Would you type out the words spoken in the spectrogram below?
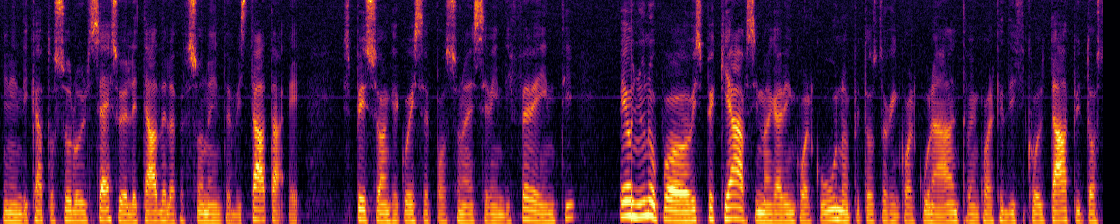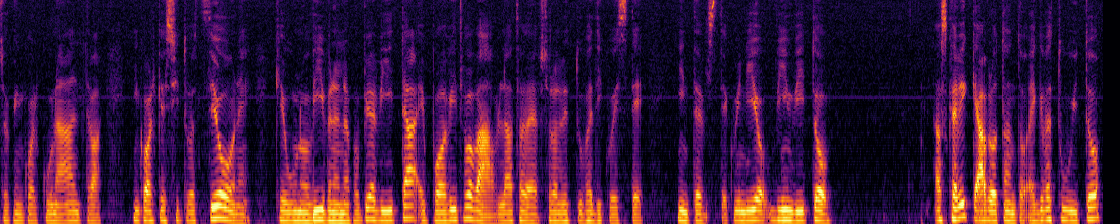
viene indicato solo il sesso e l'età della persona intervistata e spesso anche queste possono essere indifferenti, e ognuno può rispecchiarsi magari in qualcuno piuttosto che in qualcun altro, in qualche difficoltà piuttosto che in qualcun'altra, in qualche situazione che uno vive nella propria vita e può ritrovarla attraverso la lettura di queste interviste. Quindi io vi invito a scaricarlo, tanto è gratuito,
